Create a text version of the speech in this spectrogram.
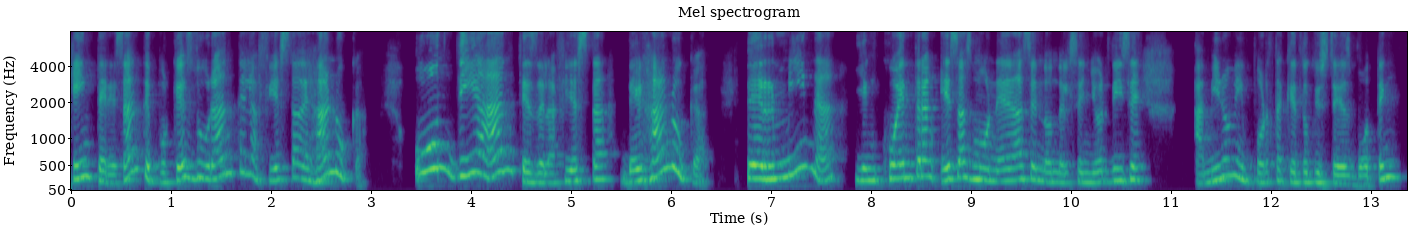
interesante, porque es durante la fiesta de Hanukkah, un día antes de la fiesta de Hanukkah termina y encuentran esas monedas en donde el Señor dice, a mí no me importa qué es lo que ustedes voten,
